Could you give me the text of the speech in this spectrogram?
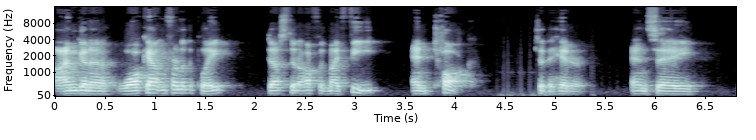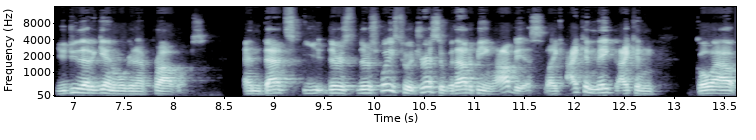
I'm going to walk out in front of the plate, dust it off with my feet, and talk to the hitter and say, "You do that again, we're going to have problems." and that's you, there's there's ways to address it without it being obvious like i can make i can go out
